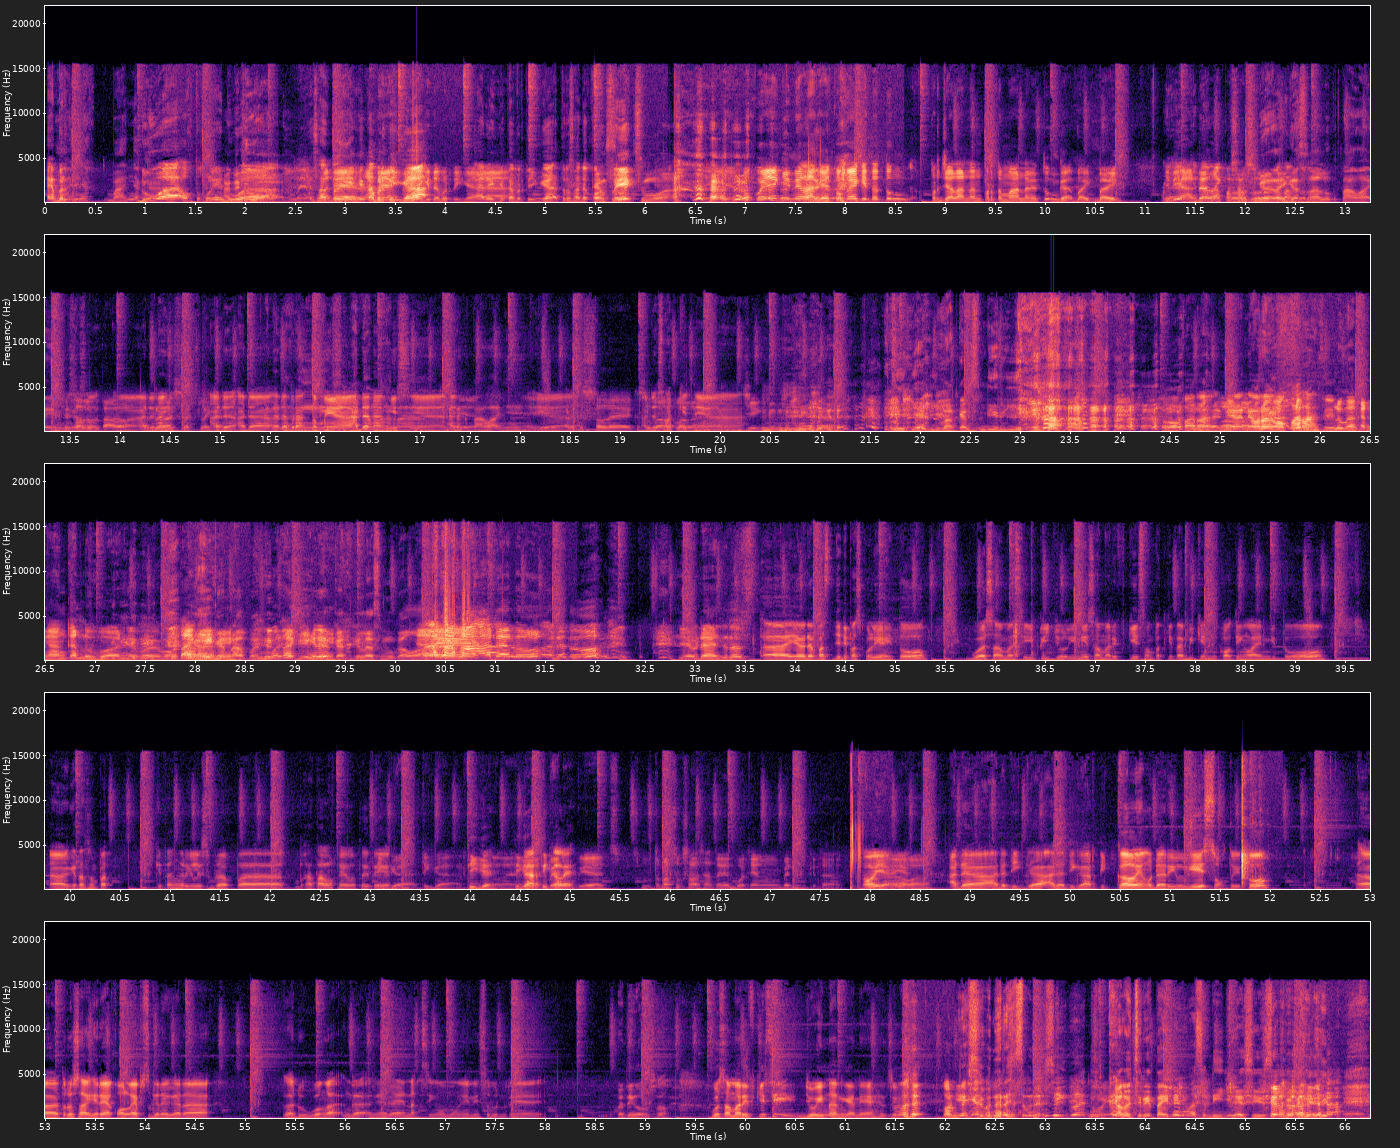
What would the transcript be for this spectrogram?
Eh ber banyak, banyak dua kan? waktu kuliah dua. dua. Satu Ada- yang kita ada bertiga, yang kita bertiga. ada yang kita bertiga, terus ada konflik. semua Iya, pokoknya gini lah guys, pokoknya kita tuh perjalanan pertemanan itu nggak baik-baik. Jadi Nggak, ada lah pasang surut Gak, pasang gak surut. selalu ketawa ya Nggak selalu ketawa. ada nangis, flashback. ada ada ada berantemnya, ada nangisnya, ada ketawanya Iya. Ada keselnya, kesel Ada sakitnya. anjing. Dia dimakan sendiri Oh, parah. Ini ini orang mau parah sih. Lu ngangkat-ngangkat lu, Bon. Angkat tagih nih. Gua tagih nih. Angkat gelas muka Eh, wajah ada tuh. ada tuh. ya udah terus eh, ya udah pas jadi pas kuliah itu gue sama si Pijul ini sama Rifki sempat kita bikin clothing line gitu. Eh, kita sempat kita ngerilis berapa katalog ya waktu itu ya? Tiga, tiga. Tiga? Tiga artikel ya? Iya, termasuk salah satunya buat yang band kita. Oh iya iya. Ada ada tiga ada tiga artikel yang udah rilis waktu itu. Eh, terus akhirnya kolaps gara-gara aduh gua nggak nggak nggak enak sih ngomongnya ini sebenarnya berarti nggak usah gue sama Rifki sih joinan kan ya cuma Iya konfliknya sebenarnya sebenarnya sih gue kalau ceritain ini mah sedih juga sih.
